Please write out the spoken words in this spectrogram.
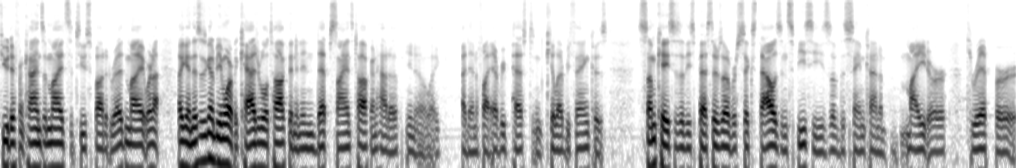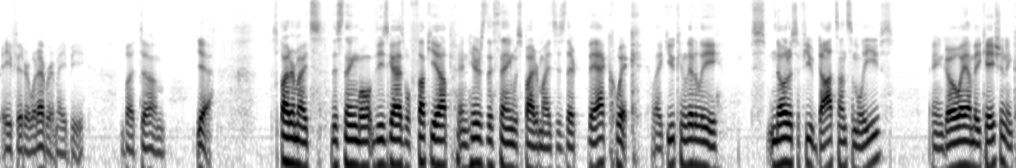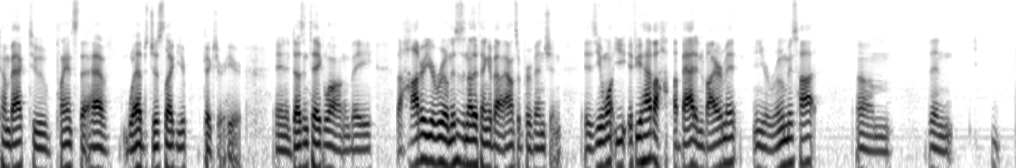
Few different kinds of mites. The two-spotted red mite. We're not again. This is going to be more of a casual talk than an in-depth science talk on how to, you know, like identify every pest and kill everything. Because some cases of these pests, there's over six thousand species of the same kind of mite or thrip or aphid or whatever it may be. But um, yeah, spider mites. This thing will. These guys will fuck you up. And here's the thing with spider mites: is they are they act quick. Like you can literally notice a few dots on some leaves and go away on vacation and come back to plants that have webs just like your picture here. And it doesn't take long. They the hotter your room. This is another thing about ounce of prevention is you want you if you have a bad environment and your room is hot, um, then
